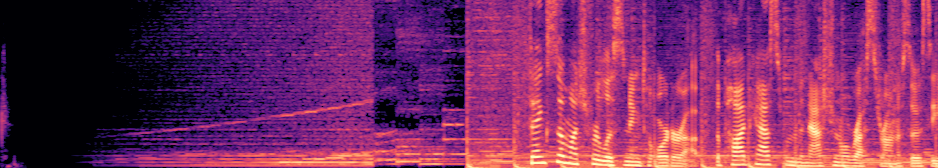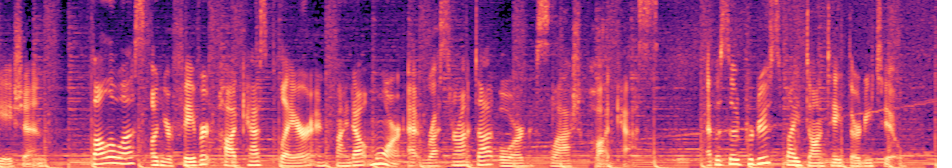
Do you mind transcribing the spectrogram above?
Thanks so much for listening to Order Up, the podcast from the National Restaurant Association. Follow us on your favorite podcast player and find out more at restaurant.org slash podcasts. Episode produced by Dante32.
